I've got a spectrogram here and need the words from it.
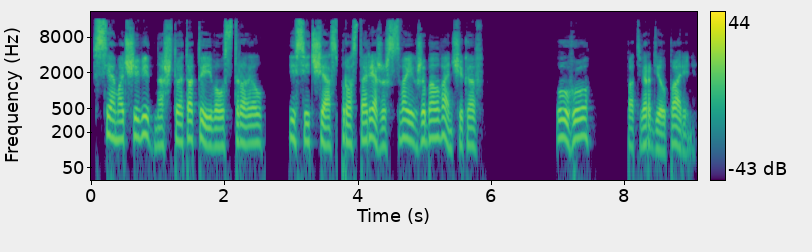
Всем очевидно, что это ты его устроил, и сейчас просто режешь своих же болванчиков». «Угу», — подтвердил парень.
